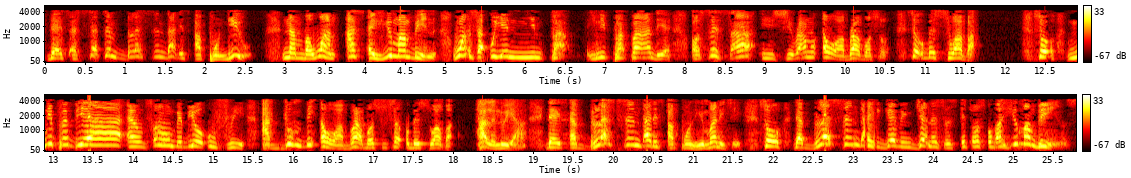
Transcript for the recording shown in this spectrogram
There is a certain blessing that is upon you. Number one, as a human being, once a woyɛ nipa, nipa paa deɛ, ɔse saa nhyira no wɔ abrabɔ so, sɛ wobɛsu aba. So nipa biara ɛmfa ho baabi a ofiri, adom bi wɔ abrabɔ so sɛ wobɛsu aba. Hallelujah. There is a blessing that is upon humanity. So the blessing that he gave in Genesis, it was over human beings.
